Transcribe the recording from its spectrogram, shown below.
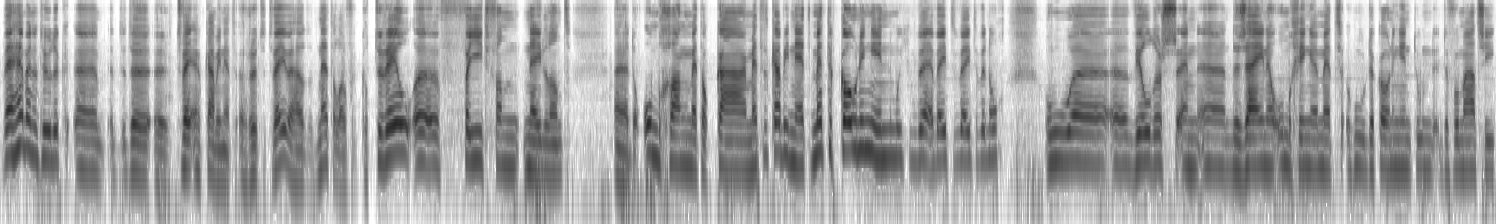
wij hebben natuurlijk uh, de, uh, twee, kabinet Rutte 2. We hadden het net al over cultureel failliet van Nederland. Uh, de omgang met elkaar, met het kabinet, met de koningin. Moet je, weten, weten we nog hoe uh, uh, Wilders en de zijnen omgingen met hoe de koningin toen de formatie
